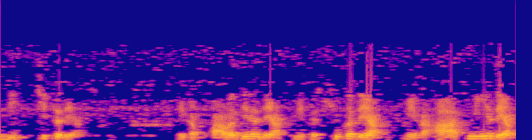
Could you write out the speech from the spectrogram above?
නිශ්චිත දෙයක්. මේක පවතින දෙයක්. මේක සුඛ දෙයක්. මේක ආත්මීය දෙයක්.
